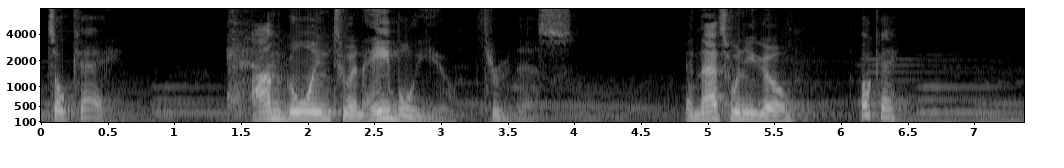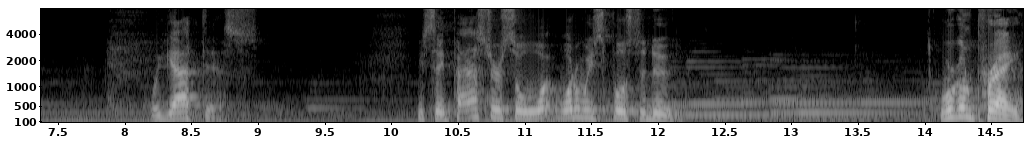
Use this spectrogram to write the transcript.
It's okay. I'm going to enable you through this. And that's when you go, okay, we got this. You say, Pastor, so what, what are we supposed to do? We're going to pray.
